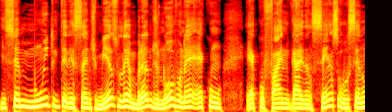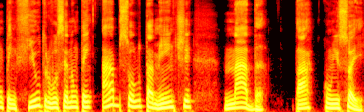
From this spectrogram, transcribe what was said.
Isso é muito interessante mesmo. Lembrando de novo, né? É com, é com Fine Guidance Sensor, você não tem filtro, você não tem absolutamente nada, tá? Com isso aí.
